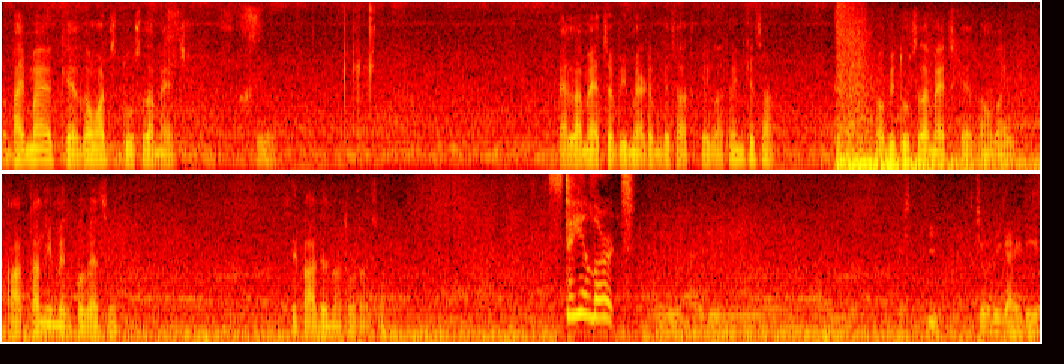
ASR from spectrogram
और भाई मैं खेल रहा हूँ आज दूसरा मैच। हम्म। पहला मैच अभी मैडम के साथ खेला था इनके साथ। तो अभी दूसरा मैच खेल रहा हूँ भाई। आता नहीं मेरे को वैसे। सिखा देना थोड़ा सा। Stay alert. मेरी आईडी नहीं है चोरी का आईडी है।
